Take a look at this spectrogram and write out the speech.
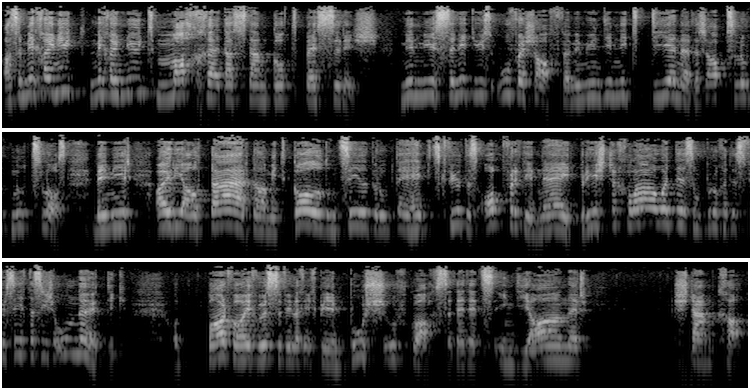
Also wir können nichts, wir können nichts machen, dass dem Gott besser ist. Wir müssen nicht uns aufschaffen, wir müssen ihm nicht dienen, das ist absolut nutzlos. Wenn wir eure Altäre da mit Gold und Silber und dann habt das Gefühl, das opfert ihr. Nein, die Priester klauen das und brauchen das für sich, das ist unnötig. Und ein paar von euch wissen vielleicht, ich bin im Busch aufgewachsen, dort hat es Indianer Stämme gehabt.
